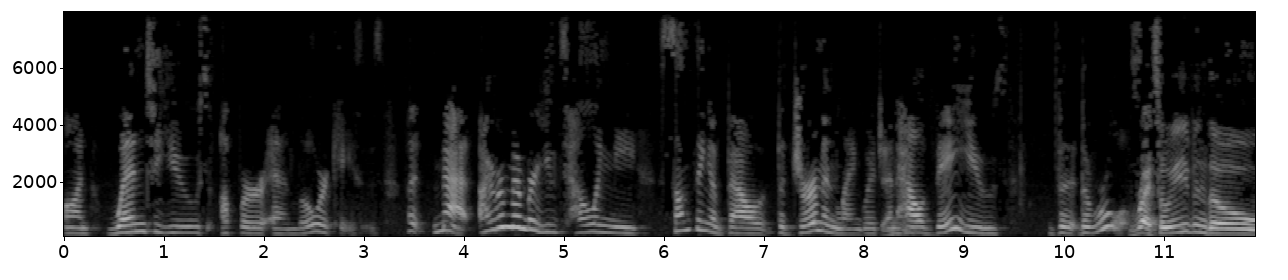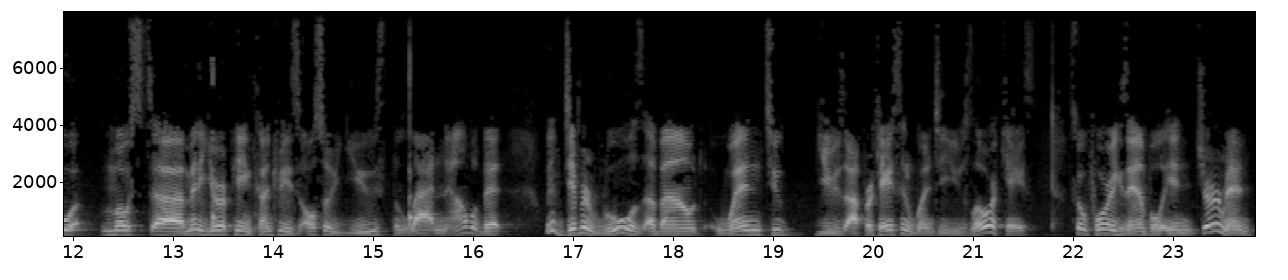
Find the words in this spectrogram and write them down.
on when to use upper and lower cases. But Matt, I remember you telling me something about the German language and how they use the, the rules. Right. So even though most uh, many European countries also use the Latin alphabet, we have different rules about when to use uppercase and when to use lowercase. So, for example, in German,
